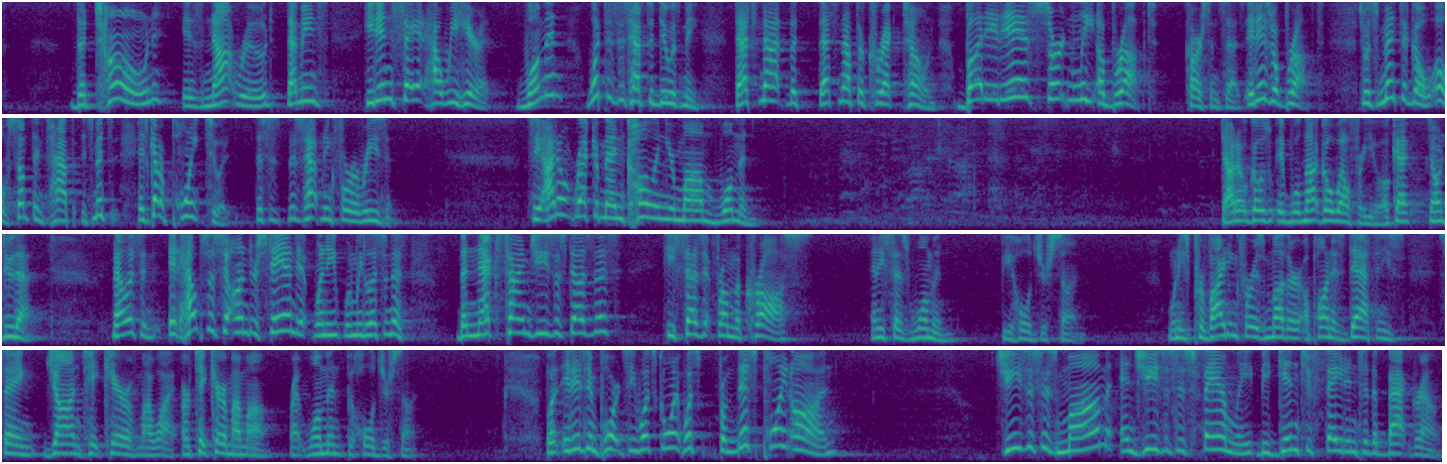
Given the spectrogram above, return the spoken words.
the tone is not rude. That means he didn't say it how we hear it. Woman, what does this have to do with me? That's not the, that's not the correct tone. But it is certainly abrupt, Carson says. It is abrupt. So it's meant to go, oh, something's happened. It's meant it's got a point to it. This is, this is happening for a reason. See, I don't recommend calling your mom woman. It, goes, it will not go well for you, okay? Don't do that. Now, listen, it helps us to understand it when, he, when we listen to this. The next time Jesus does this, he says it from the cross, and he says, Woman, behold your son. When he's providing for his mother upon his death, and he's saying, John, take care of my wife, or take care of my mom, right? Woman, behold your son. But it is important. See, what's going, what's from this point on, Jesus' mom and Jesus' family begin to fade into the background.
